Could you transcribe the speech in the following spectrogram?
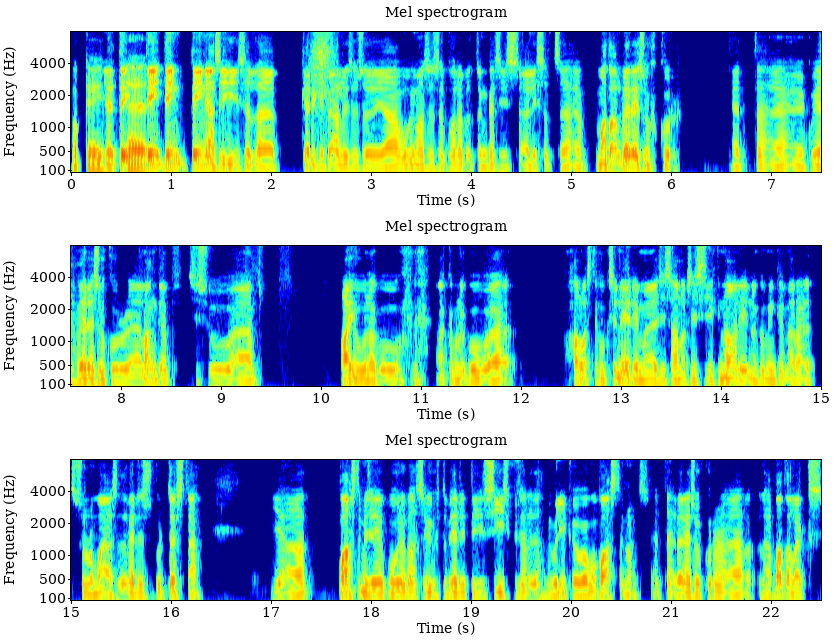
okei okay.. ja te, te, te, teine asi selle kergepealisuse ja uimasuse poole pealt on ka siis lihtsalt see madal veresuhkur et äh, kui jah, veresuhkur äh, langeb, siis su äh, aju nagu hakkab nagu halvasti funktsioneerima ja siis annab siis signaali nagu mingil määral, et sul on vaja seda veresuhkurt tõsta. ja paastamise poole pealt see juhtub eriti siis, kui sa oled jah nagu liiga kaua paastunud, et veresuhkur läheb madalaks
